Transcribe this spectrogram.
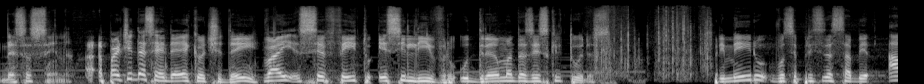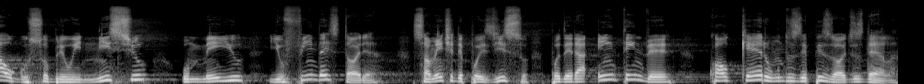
dessa cena. A partir dessa ideia que eu te dei, vai ser feito esse livro, O Drama das Escrituras. Primeiro, você precisa saber algo sobre o início, o meio e o fim da história. Somente depois disso poderá entender qualquer um dos episódios dela.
